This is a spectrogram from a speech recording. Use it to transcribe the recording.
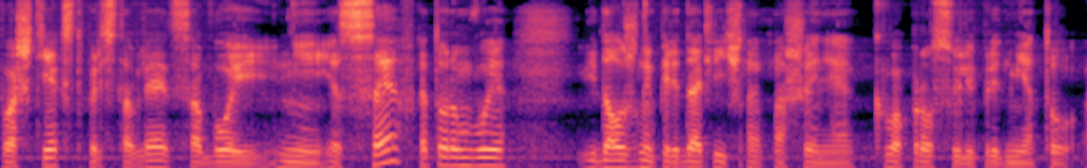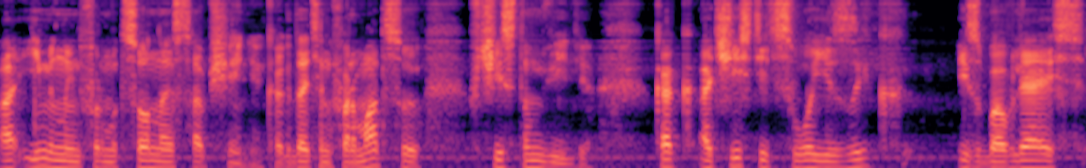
ваш текст представляет собой не эссе, в котором вы и должны передать личное отношение к вопросу или предмету, а именно информационное сообщение, как дать информацию в чистом виде, как очистить свой язык, избавляясь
